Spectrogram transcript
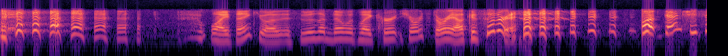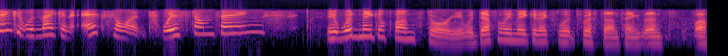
Why, thank you. As soon as I'm done with my current short story, I'll consider it. Well, don't you think it would make an excellent twist on things? it would make a fun story. It would definitely make an excellent twist on things, and uh,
